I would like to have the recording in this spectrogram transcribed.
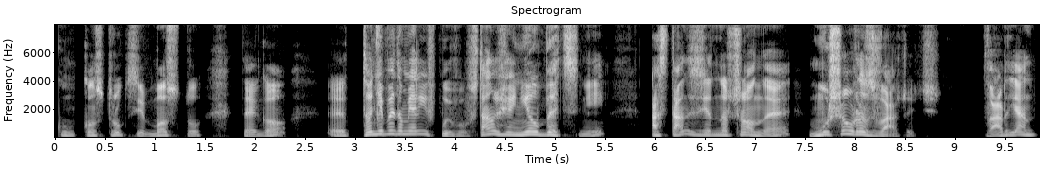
kon- konstrukcję mostu tego, e, to nie będą mieli wpływu. Staną się nieobecni, a Stany Zjednoczone muszą rozważyć wariant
